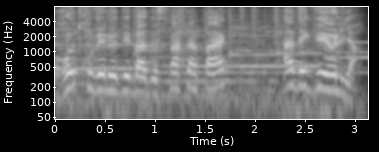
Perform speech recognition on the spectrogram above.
Retrouvez le débat de Smart Impact avec Veolia.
